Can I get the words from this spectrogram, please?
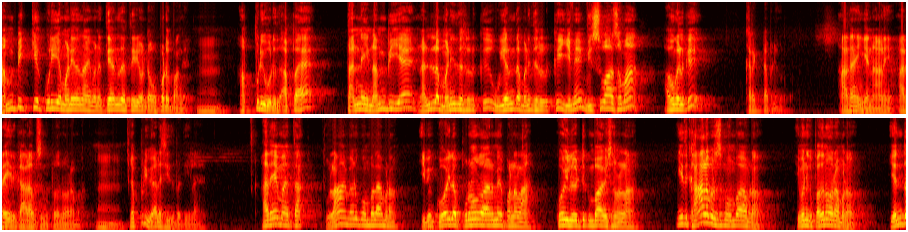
நம்பிக்கைக்குரிய மனிதனாக இவனை தேர்ந்தெடுத்து ஒப்படைப்பாங்க. அப்படி ஒரு இது. அப்போ தன்னை நம்பிய நல்ல மனிதர்களுக்கு உயர்ந்த மனிதர்களுக்கு இவன் விசுவாசமாக அவங்களுக்கு கரெக்டாக பண்ணி கொடுப்பான். அதான் இங்கே நாணயம். அதான் இது காலாபுசுங்க பதினோராம் இடம். எப்படி வேலை செய்யுது பார்த்தீங்களா? அதே மாதிரி தான். துலாம் இவனுக்கு ஒன்பதாம் இடம். இவன் கோயிலை புனருதாரணமே பண்ணலாம். கோயில் எட்டு கும்பாபிஷேகம் பண்ணலாம். இது காலபுருஷனுக்கு ஒன்பதாம் இடம். இவனுக்கு பதினோராம் இடம். எந்த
